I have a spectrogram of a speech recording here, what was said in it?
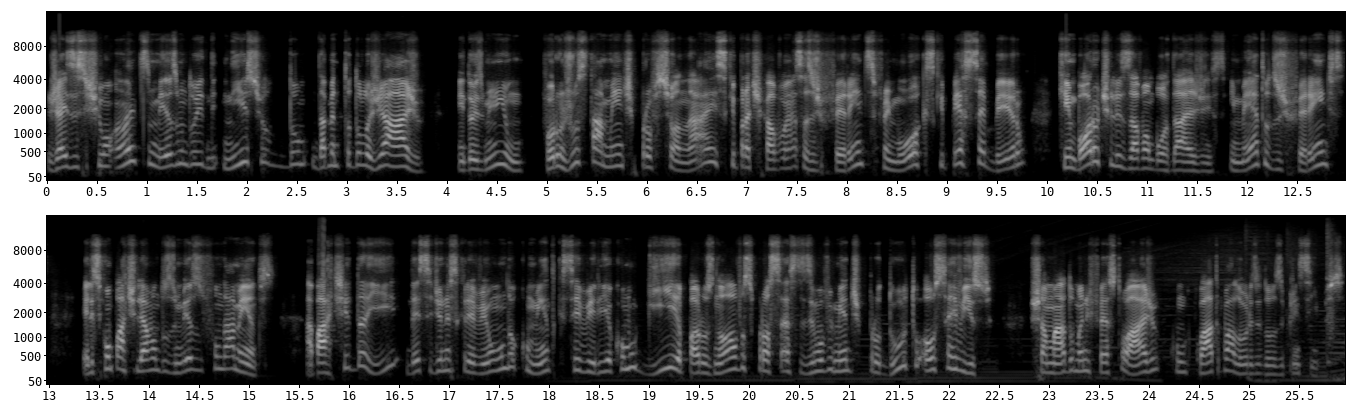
já existiam antes mesmo do início do, da metodologia ágil, em 2001. Foram justamente profissionais que praticavam essas diferentes frameworks que perceberam que, embora utilizavam abordagens e métodos diferentes, eles compartilhavam dos mesmos fundamentos. A partir daí, decidiram escrever um documento que serviria como guia para os novos processos de desenvolvimento de produto ou serviço, chamado Manifesto Ágil, com quatro valores e doze princípios.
